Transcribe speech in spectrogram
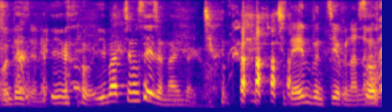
本当ですよね。今今っちのせいじゃないんだけど。ちょっと塩分強くならなか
